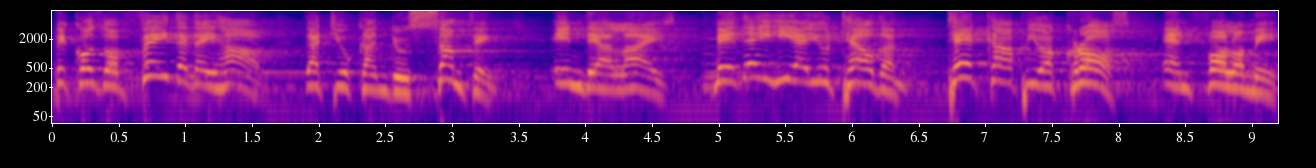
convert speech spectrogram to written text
because of faith that they have that you can do something in their lives. May they hear you tell them, take up your cross and follow me.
